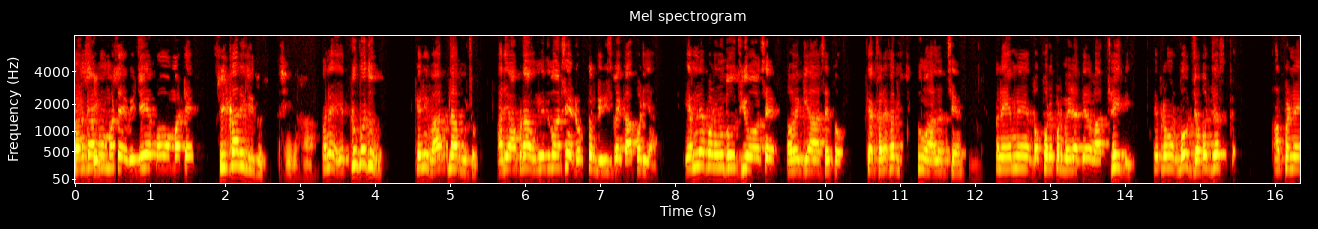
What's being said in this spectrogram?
શણગારવા માટે વિજય અપાવવા માટે સ્વીકારી લીધું છે. અને એટલું બધું કે એની વાત ના પૂછો. આજે આપણા ઉમેદવાર છે ડોક્ટર ગિરીશભાઈ કાપડિયા. એમને પણ અનુભવ થયો હશે હવે ગયા હશે તો કે ખરેખર શું હાલત છે અને એમને બપોરે પણ મળ્યા ત્યારે વાત થઈ હતી. એ પ્રમાણે બહુ જબરજસ્ત આપણને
